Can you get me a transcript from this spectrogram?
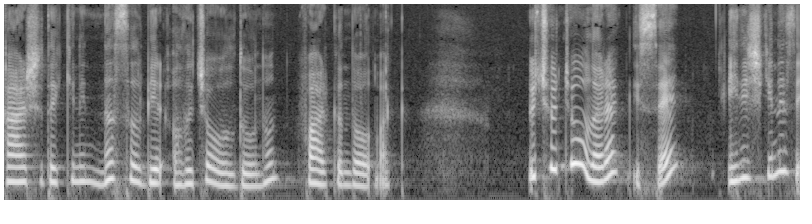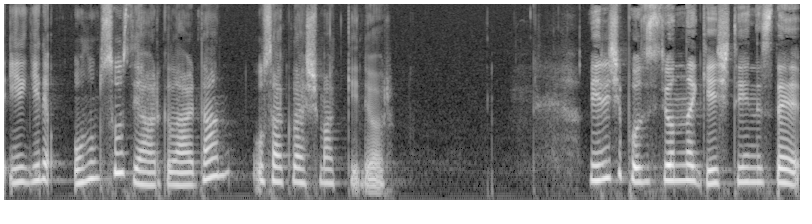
karşıdakinin nasıl bir alıcı olduğunun farkında olmak. Üçüncü olarak ise ilişkinizle ilgili olumsuz yargılardan uzaklaşmak geliyor. Verici pozisyonuna geçtiğinizde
